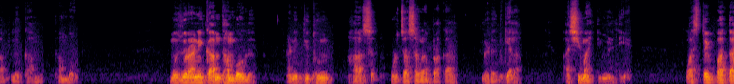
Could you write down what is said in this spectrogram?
आपलं काम थांबवलं. मजुरांनी काम थांबवलं. आणि तिथून हा स पुढचा सगळा प्रकार घडत गेला. अशी माहिती मिळते वास्तविक पाहता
